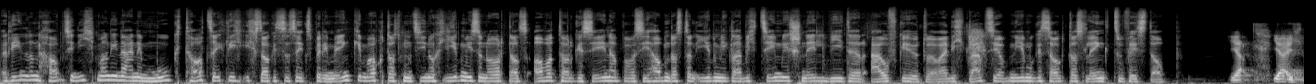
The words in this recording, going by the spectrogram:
erinnern, haben Sie nicht mal in einem MOOC tatsächlich, ich sage jetzt das Experiment gemacht, dass man Sie noch irgendwie so eine Art als Avatar gesehen hat, aber Sie haben das dann irgendwie, glaube ich, ziemlich schnell wieder aufgehört, weil ich glaube, Sie haben immer gesagt, das lenkt zu fest ab. Ja, ja, ich,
